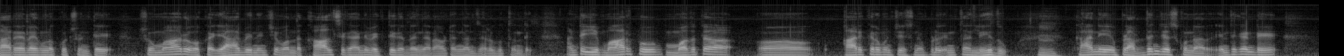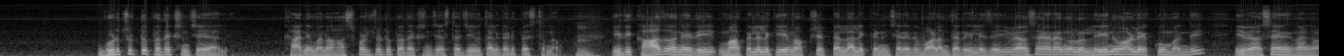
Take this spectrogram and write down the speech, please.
కార్యాలయంలో కూర్చుంటే సుమారు ఒక యాభై నుంచి వంద కాల్స్ కానీ వ్యక్తిగతంగా రావటం కానీ జరుగుతుంది. అంటే ఈ మార్పు మొదట కార్యక్రమం చేసినప్పుడు ఇంత లేదు. కానీ ఇప్పుడు అర్థం చేసుకున్నారు. ఎందుకంటే గుడి చుట్టూ ప్రదక్షిణ చేయాలి. కానీ మన హాస్పిటల్ చుట్టూ ప్రదక్షిణ చేస్తే జీవితాలు గడిపేస్తున్నాం. ఇది కాదు అనేది మా పిల్లలకి ఏం అప్పచెప్పి వెళ్ళాలి ఇక్కడి నుంచి అనేది వాళ్ళంతా రిలీజ్ అయ్యి వ్యవసాయ రంగంలో లేని వాళ్ళు ఎక్కువ మంది ఈ వ్యవసాయానికి రంగం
